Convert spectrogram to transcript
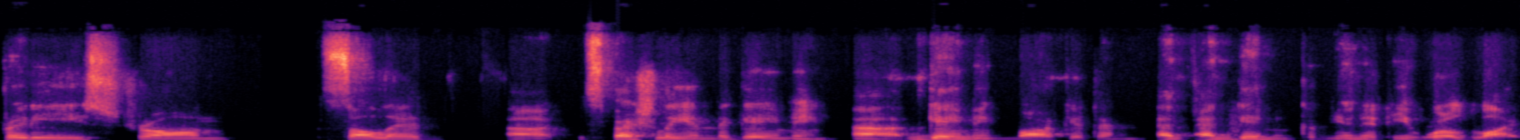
pretty strong, solid, uh, especially in the gaming uh, gaming market and, and, and gaming community worldwide.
